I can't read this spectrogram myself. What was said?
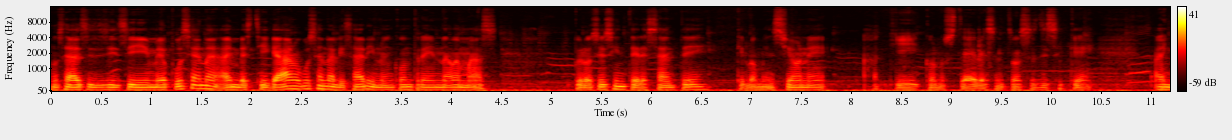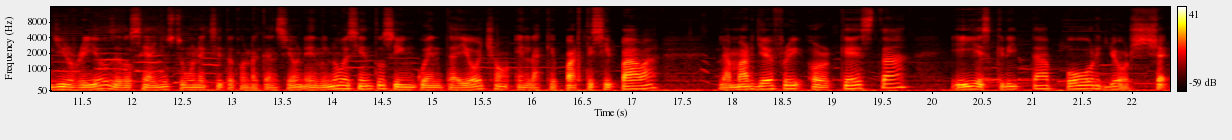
O sea, si, si, me puse a, a, investigar, me puse a analizar y no encontré nada más. Pero sí es interesante que lo mencione aquí con ustedes. Entonces dice que Angie Ríos, de 12 años, tuvo un éxito con la canción en 1958 en la que participaba la Mark Jeffrey Orquesta y escrita por George Sheck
